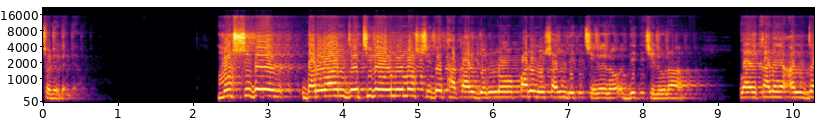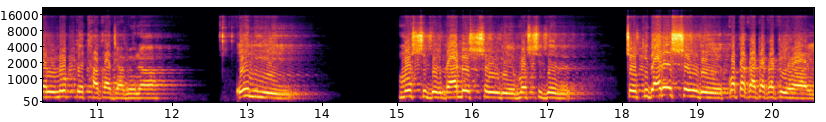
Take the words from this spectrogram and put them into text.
চলে গেল। মসজিদের দারোয়ান যে ছিল, উনি মসজিদে থাকার জন্য পারমিশন দিচ্ছিলেন দিচ্ছিল না। না, এখানে আনজান লোককে থাকা যাবে না। এই নিয়ে মসজিদের গার্ডের সঙ্গে, মসজিদের চৌকিদারের সঙ্গে কথা কাটাকাটি হয়।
